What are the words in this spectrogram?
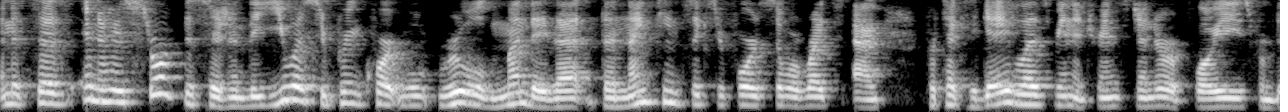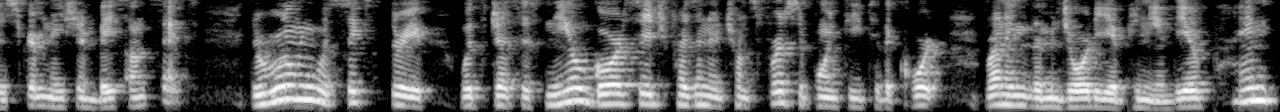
and it says in a historic decision, the U.S. Supreme Court ruled Monday that the 1964 Civil Rights Act protects gay, lesbian, and transgender employees from discrimination based on sex. The ruling was 6 3, with Justice Neil Gorsuch, President Trump's first appointee to the court, running the majority opinion. The opinion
